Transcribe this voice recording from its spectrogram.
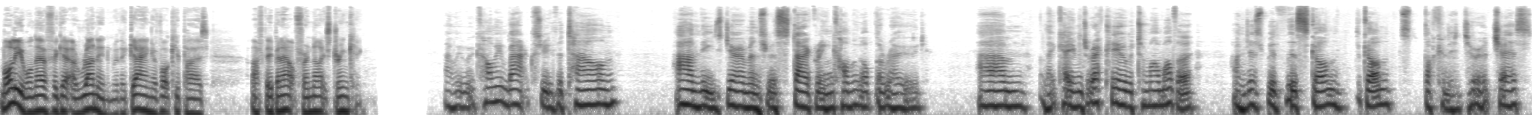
Molly will never forget a run in with a gang of occupiers after they'd been out for a night's drinking. And we were coming back through the town, and these Germans were staggering coming up the road. Um, and they came directly over to my mother, and just with this gun, the gun stuck it into her chest.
